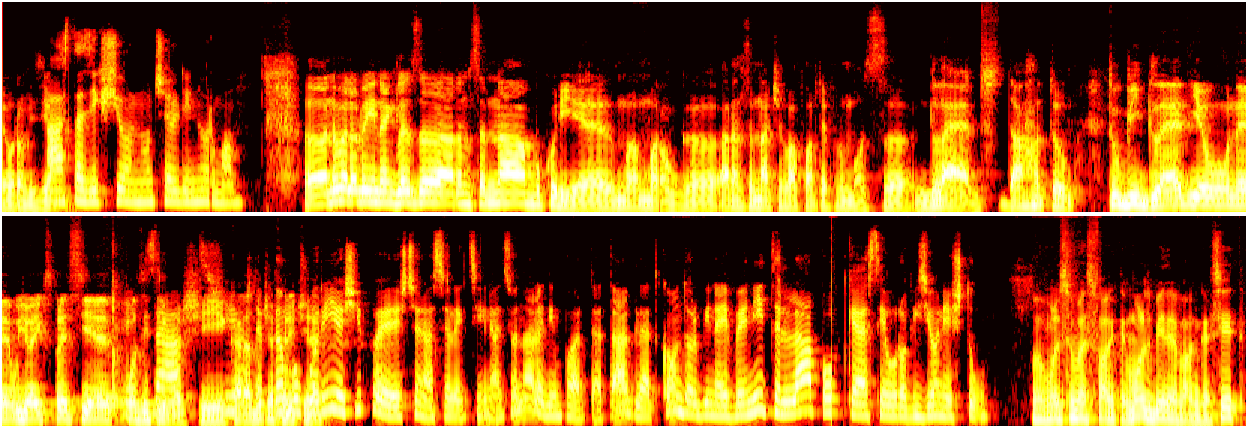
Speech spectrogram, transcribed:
Eurovision. Asta zic și eu, nu cel din urmă. Uh, numele lui în engleză ar însemna bucurie, mă, mă rog, uh, ar însemna ceva foarte frumos. Uh, glad, da? To, to be glad e, une, e o expresie exact. pozitivă și, și care aduce fericire. bucurie și pe scena selecției naționale din partea ta. Glad Condor, bine ai venit la podcast Eurovision ești tu. Vă mulțumesc foarte mult, bine v-am găsit.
